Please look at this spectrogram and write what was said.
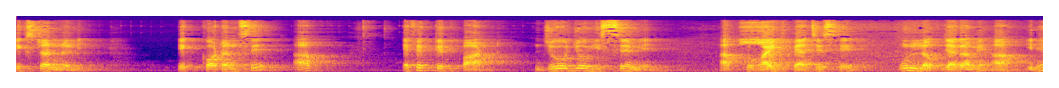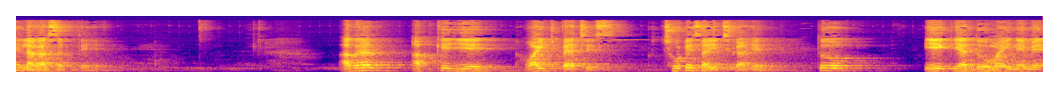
एक्सटर्नली एक कॉटन से आप एफेक्टेड पार्ट जो जो हिस्से में आपको व्हाइट पैचेस है उन जगह में आप इन्हें लगा सकते हैं। अगर आपके ये व्हाइट पैचेस छोटे साइज़ का है तो एक या दो महीने में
